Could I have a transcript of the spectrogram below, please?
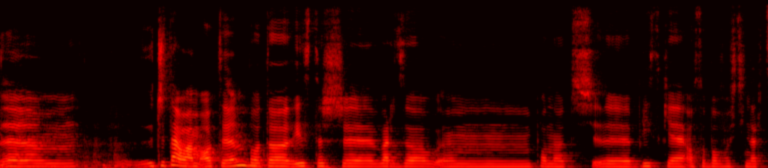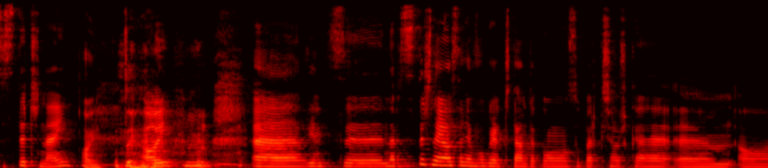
Em, czytałam o tym, bo to jest też e, bardzo em, ponoć e, bliskie osobowości narcystycznej. Oj, Oj. e, więc e, narcystyczne. Ja ostatnio w ogóle czytałam taką super książkę em, o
